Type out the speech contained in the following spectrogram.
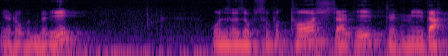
여러분들이 원서 접수부터 시작이 됩니다.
